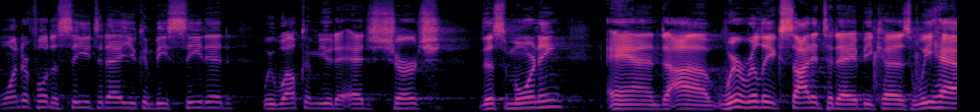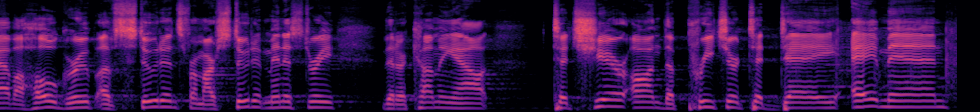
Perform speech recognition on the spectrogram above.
wonderful to see you today. You can be seated. We welcome you to Edge Church this morning. And uh, we're really excited today because we have a whole group of students from our student ministry that are coming out to cheer on the preacher today. Amen.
